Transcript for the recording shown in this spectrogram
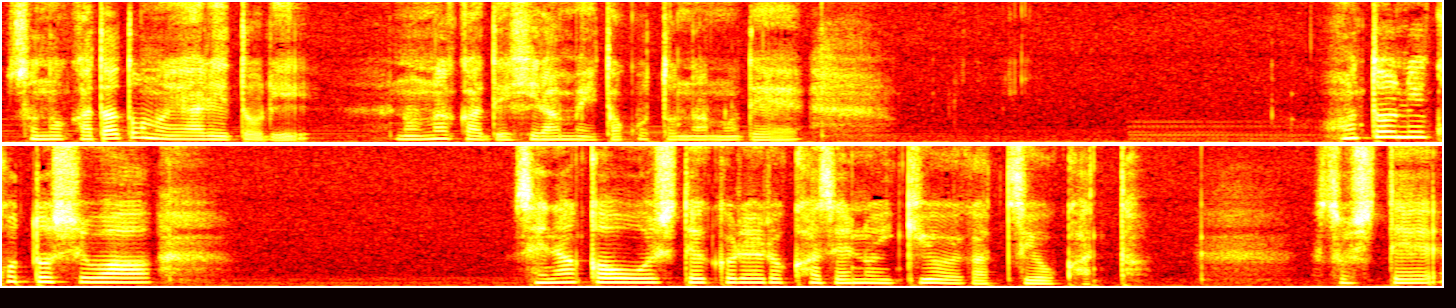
その方とのやり取りの中でひらめいたことなので本当に今年は背中を押してくれる風の勢いが強かった。そして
